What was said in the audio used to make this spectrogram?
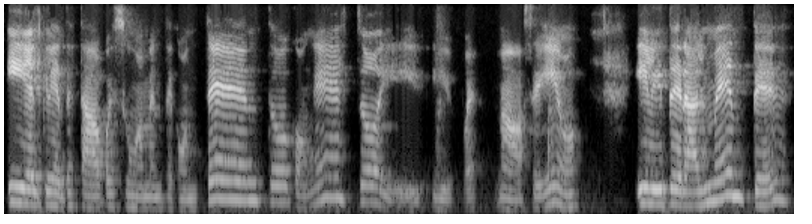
Y el cliente estaba pues sumamente contento con esto y, y, pues nada, seguimos. Y literalmente,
